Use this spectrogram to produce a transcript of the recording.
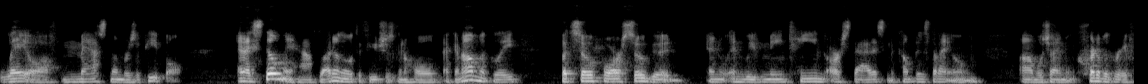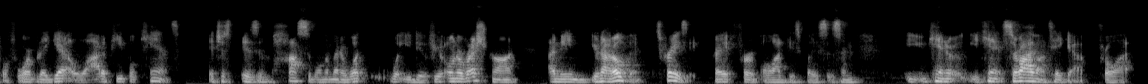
lay off mass numbers of people. And I still may have to. I don't know what the future is going to hold economically, but so far, so good. And, and we've maintained our status in the companies that I own um, which I'm incredibly grateful for. But I get a lot of people can't. It just is impossible, no matter what what you do. If you own a restaurant, I mean, you're not open. It's crazy, right? For a lot of these places, and you can't you can't survive on takeout for a lot.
